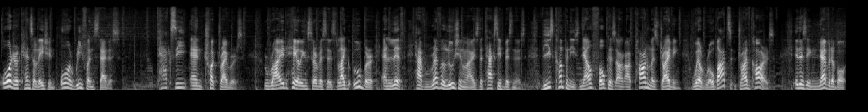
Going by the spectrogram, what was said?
order cancellation, or refund status. Taxi and truck drivers. Ride hailing services like Uber and Lyft have revolutionized the taxi business. These companies now focus on autonomous driving, where robots drive cars. It is inevitable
